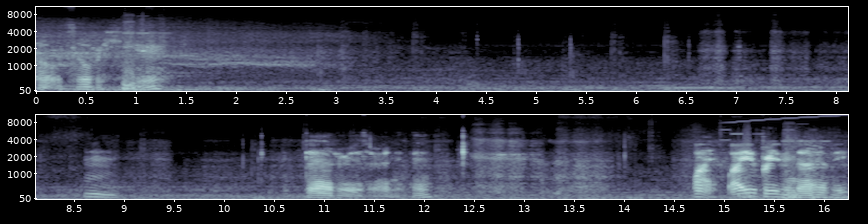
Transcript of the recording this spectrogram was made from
Oh, it's over here. Hmm. Batteries or anything. Why? Why are you breathing that heavy?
